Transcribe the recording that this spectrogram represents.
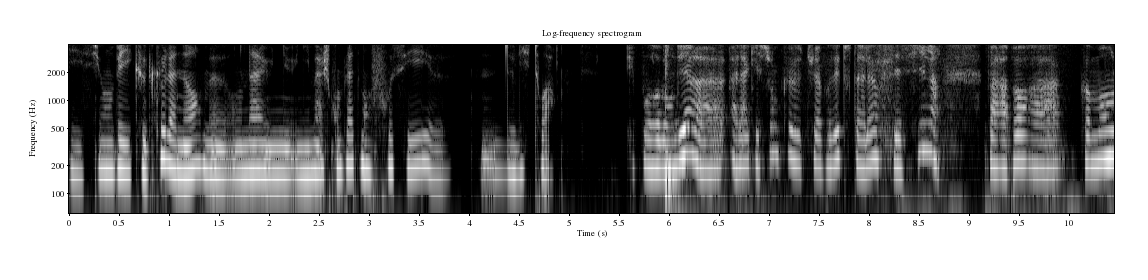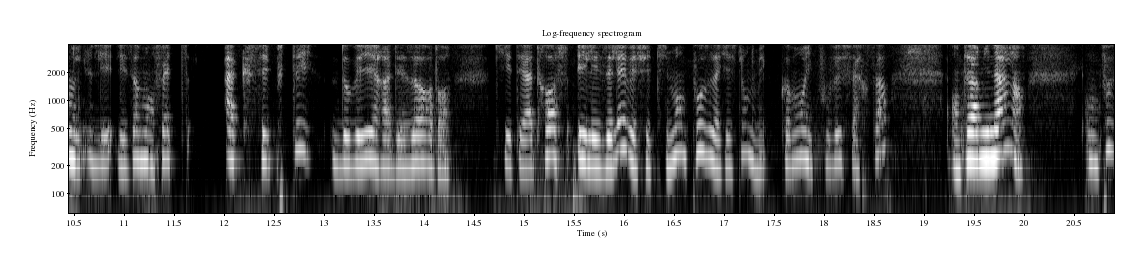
Et si on véhicule que la norme, on a une, image complètement faussée euh, de l'histoire. Et pour rebondir à, la question que tu as posée tout à l'heure, Cécile, par rapport à comment les, hommes en fait acceptaient d'obéir à des ordres qui étaient atroces, et les élèves effectivement posent la question de mais comment ils pouvaient faire ça En terminale, on peut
